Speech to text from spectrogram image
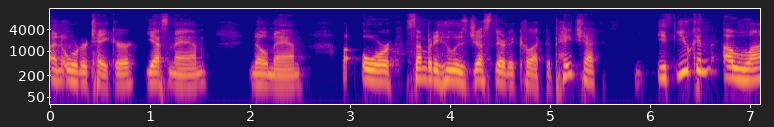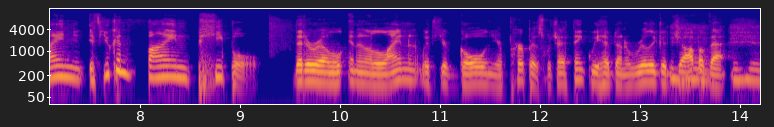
an order taker yes ma'am no ma'am or somebody who is just there to collect a paycheck if you can align if you can find people that are in an alignment with your goal and your purpose which i think we have done a really good job mm-hmm, of that mm-hmm.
